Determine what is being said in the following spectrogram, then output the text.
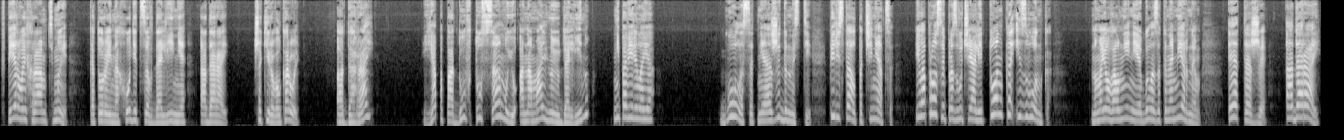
в первый храм тьмы, который находится в долине Адарай шокировал король. «А Дарай? Я попаду в ту самую аномальную долину?» — не поверила я. Голос от неожиданности перестал подчиняться, и вопросы прозвучали тонко и звонко. Но мое волнение было закономерным. «Это же Адарай!»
